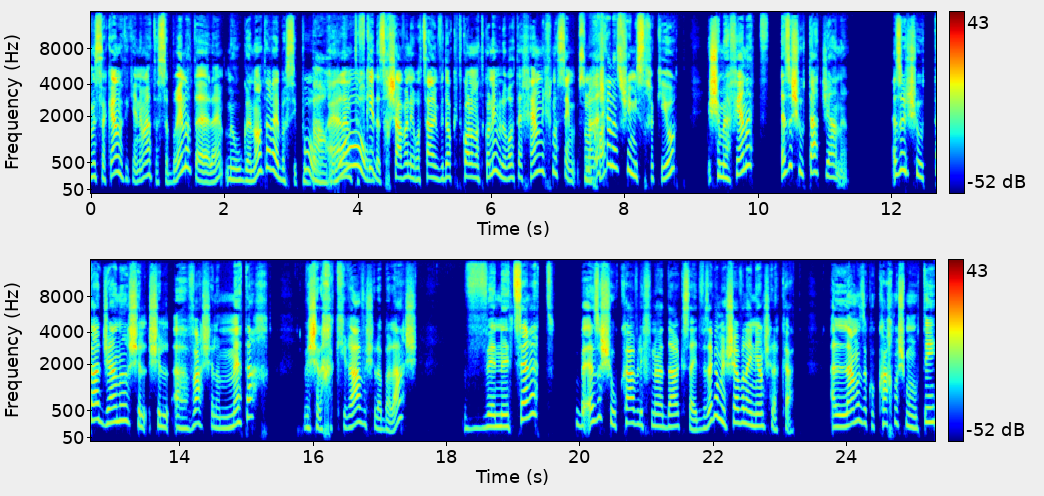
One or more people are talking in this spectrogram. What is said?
ו... מסכם אותי, כי אני אומרת, הסברינות האלה מעוגנות הרי בסיפור. ברור. היה להם תפקיד, אז עכשיו אני רוצה לבדוק את כל המתכונים ולראות איך הם נכנסים. זאת אומרת, נכון. יש כאן איזושהי משחקיות שמאפיינת איזשהו תת-ג'אנר. איזשהו תת-ג'אנר של, של אהבה, של המתח ושל החקירה ושל הבלש, ונעצרת באיזשהו קו לפני ה dark side, וזה גם יושב על העניין של הכת. על למה זה כל כך משמעותי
